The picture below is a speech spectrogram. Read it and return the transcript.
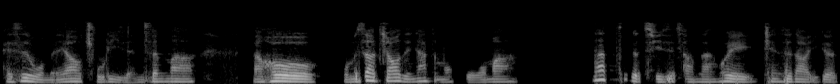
还是我们要处理人生吗？然后我们是要教人家怎么活吗？那这个其实常常会牵涉到一个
